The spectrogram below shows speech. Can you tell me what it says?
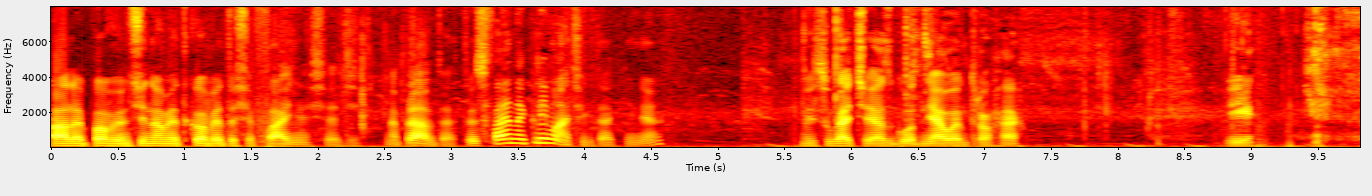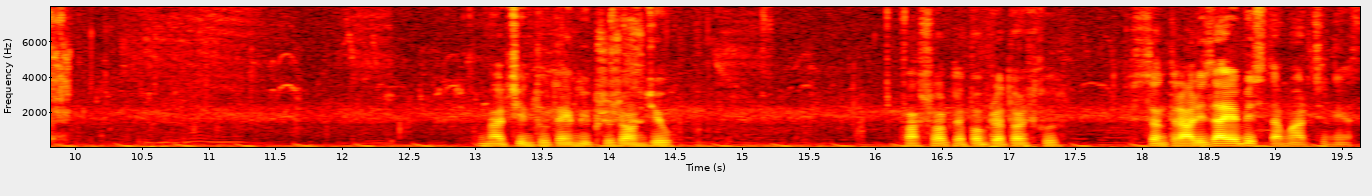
Ale powiem Ci, na Mietkowie to się fajnie siedzi. Naprawdę. To jest fajny klimacik taki, nie? No i słuchajcie, ja zgłodniałem trochę. I Marcin tutaj mi przyrządził faszolkę po bretońsku z centrali. Zajebista Marcin jest.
